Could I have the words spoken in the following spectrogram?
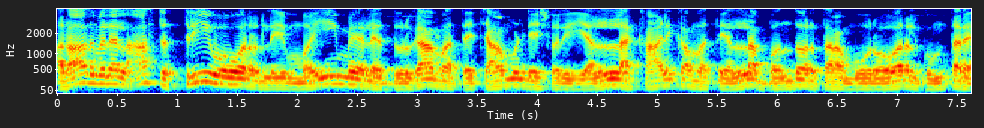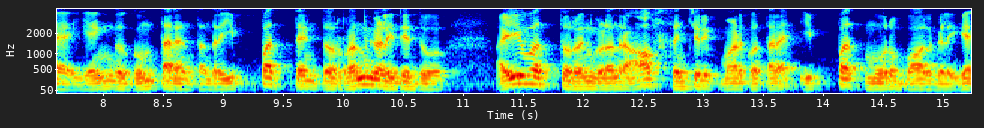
ಅದಾದ ಮೇಲೆ ಲಾಸ್ಟ್ ತ್ರೀ ಓವರಲ್ಲಿ ಮೈ ಮೇಲೆ ದುರ್ಗಾ ಮಾತೆ ಚಾಮುಂಡೇಶ್ವರಿ ಎಲ್ಲ, ಕಾಳಿಕಾ ಮಾತೆ ಎಲ್ಲ ಬಂದವ್ರ ಥರ ಮೂರು ಓವರಲ್ಲಿ ಗುಮ್ತಾರೆ. ಹೆಂಗೆ ಗುಮ್ತಾರೆ ಅಂತಂದರೆ ಇಪ್ಪತ್ತೆಂಟು ರನ್ಗಳಿದ್ದಿದ್ದು ಐವತ್ತು ರನ್ಗಳು ಅಂದರೆ ಹಾಫ್ ಸೆಂಚುರಿ ಮಾಡ್ಕೋತಾರೆ ಇಪ್ಪತ್ತ್ಮೂರು ಬಾಲ್ಗಳಿಗೆ.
